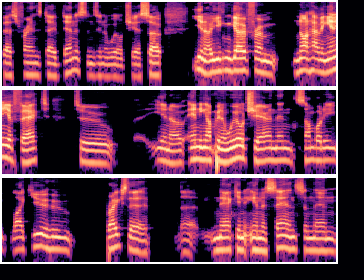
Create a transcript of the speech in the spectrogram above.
best friends, Dave Denniston's in a wheelchair. So, you know, you can go from not having any effect to, you know, ending up in a wheelchair. And then somebody like you who breaks their uh, neck in, in a sense and then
